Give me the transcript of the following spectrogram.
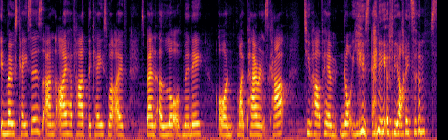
in most cases. And I have had the case where I've spent a lot of money on my parents' cat to have him not use any of the items.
